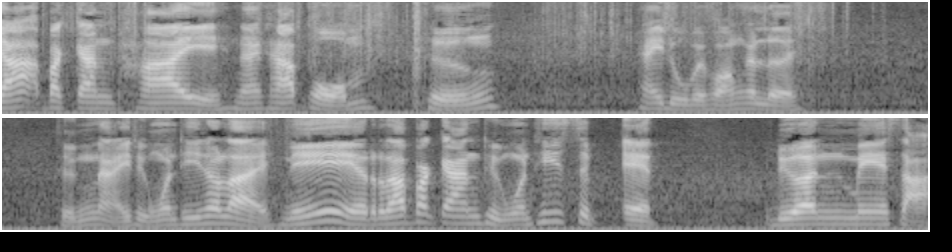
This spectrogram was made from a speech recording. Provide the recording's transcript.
ยะประกันภัยนะครับผมถึงให้ดูไปพร้อมกันเลย ถึงไหนถึงวันที่เท่าไหร่ นี่รับประกันถึงวันที่ 11 เดือนเมษา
